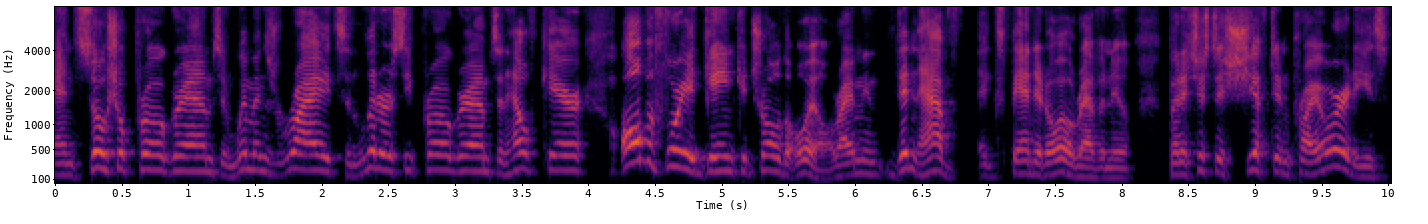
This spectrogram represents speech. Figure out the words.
and social programs and women's rights and literacy programs and healthcare, all before he had gained control of the oil oil, right? I mean, didn't have expanded oil revenue, but it's just a shift in priorities.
